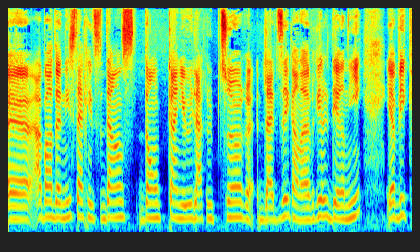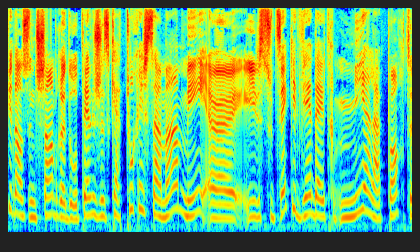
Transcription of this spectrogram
euh, abandonner sa résidence. Donc, quand il y a eu la rupture de la digue en avril dernier, il a vécu dans une chambre d'hôtel jusqu'à tout récemment, mais euh, il soutient qu'il vient d'être mis à la porte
